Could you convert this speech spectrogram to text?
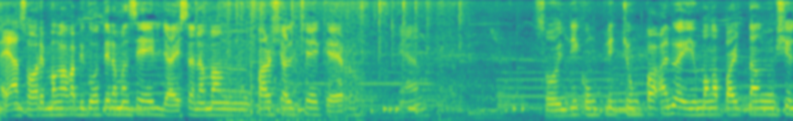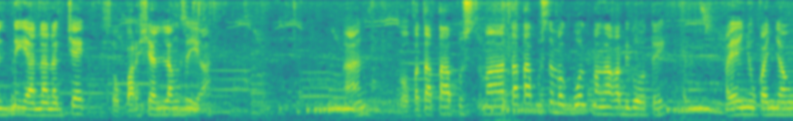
Ayan, sorry mga kabigote naman si Elia. Isa namang partial checker. Ayan. So hindi complete yung pa ano eh yung mga part ng shield niya na nag-check. So partial lang siya. O katatapos matatapos na mag-bolt mga kabigote. Ayan yung kanyang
